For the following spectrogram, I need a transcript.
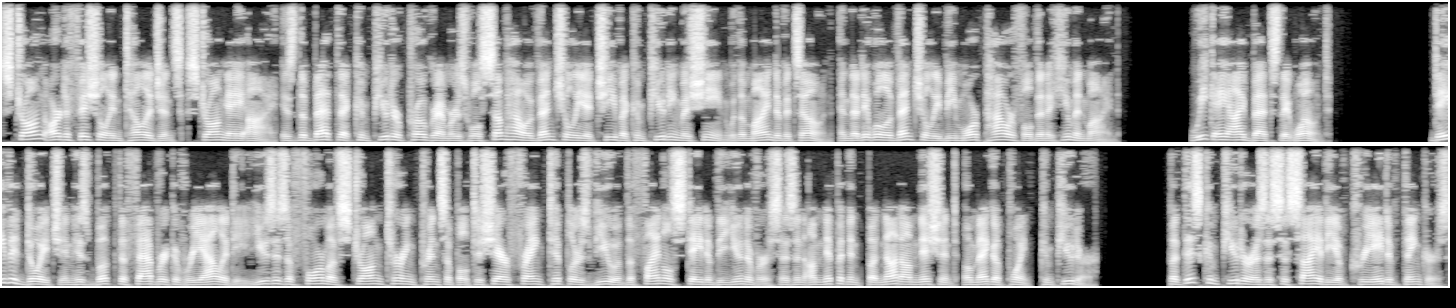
Strong artificial intelligence strong AI is the bet that computer programmers will somehow eventually achieve a computing machine with a mind of its own, and that it will eventually be more powerful than a human mind. Weak AI bets they won't. David Deutsch in his book The Fabric of Reality uses a form of strong Turing principle to share Frank Tipler's view of the final state of the universe as an omnipotent but not omniscient, omega point, computer. But this computer is a society of creative thinkers,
